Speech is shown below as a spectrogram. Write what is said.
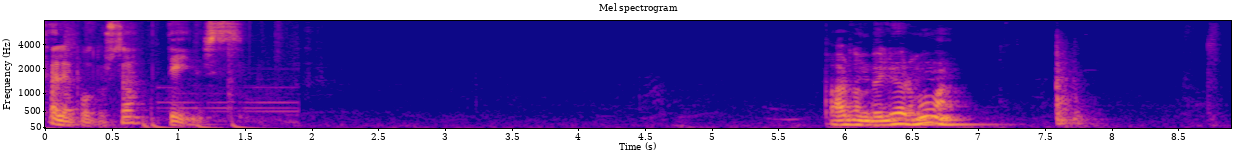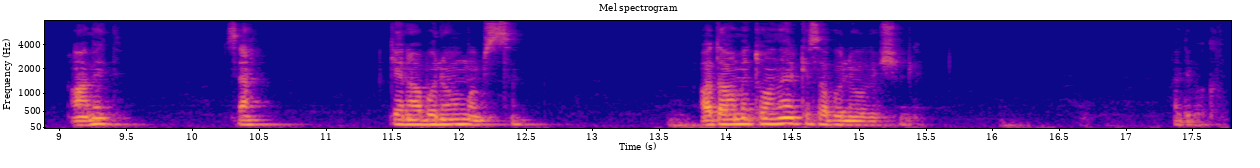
talep olursa değiniriz. Pardon bölüyorum ama Ahmet sen gene abone olmamışsın. Adı Ahmet olan herkes abone oluyor şimdi. Hadi bakalım.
